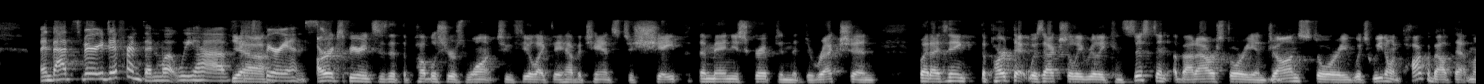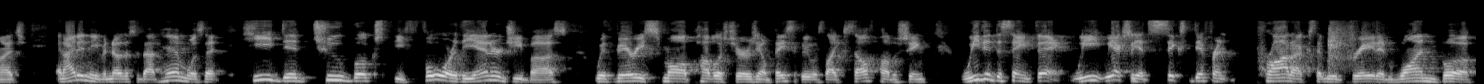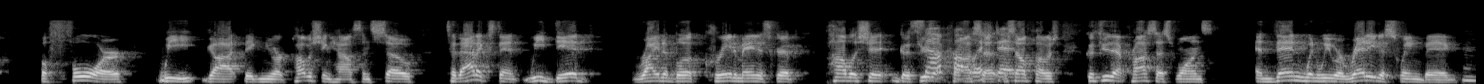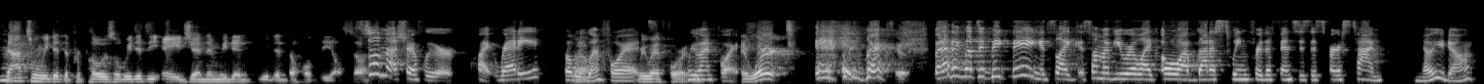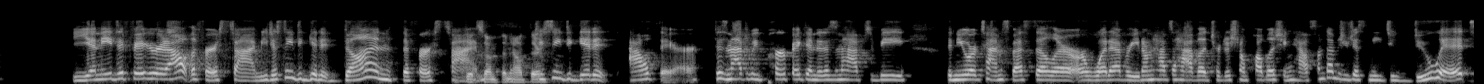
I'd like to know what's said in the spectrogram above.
And that's very different than what we have yeah, experienced. Our experience is that the publishers want to feel like they have a chance to shape the manuscript and the direction but I think the part that was actually really consistent about our story and mm-hmm. Jon's story, which we don't talk about that much, and I didn't even know this about him, was that he did two books before the Energy Bus with very small publishers. You know, basically it was like self-publishing. We did the same thing. We we actually had six different products that we created one book before we got Big New York Publishing House, and so to that extent, we did write a book, create a manuscript, publish it, go through that process, self publish, go through that process once. And then when we were ready to swing big, mm-hmm. that's when we did the proposal, we did the agent, and we did we did the whole deal. So still not sure if we were quite ready, but well, we went for it. We went for it. We went for it. It worked. it worked. But I think that's a big thing. It's like some of you are like, "Oh, I've got to swing for the fences this first time." No, you don't you need to figure it out the first time. You just need to get it done the first time. Get something out there. You just need to get it out there. It doesn't have to be perfect and it doesn't have to be the New York Times bestseller or whatever. You don't have to have a traditional publishing house. Sometimes you just need to do it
